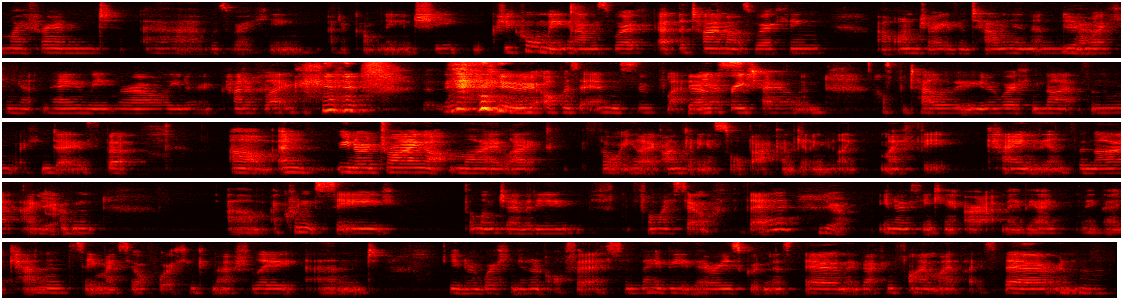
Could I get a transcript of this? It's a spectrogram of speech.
my friend uh, was working at a company, and she she called me, and I was work at the time I was working. at Andre's Italian and Yeah. working at Naomi Morel, you know, kind of like you know opposite ends of like Yes. yeah, retail and hospitality, you know, working nights and working days. But um, and you know, drying up my like thought, you know, like I'm getting a sore back, I'm getting like my feet cane at the end of the night. I Yeah. couldn't, um, I couldn't see the longevity for myself there. Yeah. You know, thinking, all right, maybe I maybe I can see myself working commercially and you know working in an office, and maybe there is goodness there. Maybe I can find my place there, and Mhm.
